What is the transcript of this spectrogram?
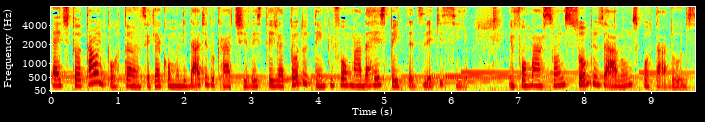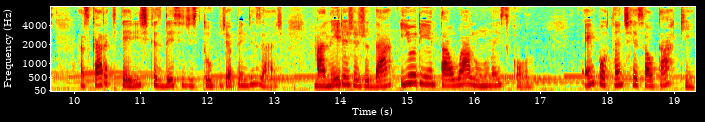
É de total importância que a comunidade educativa esteja a todo tempo informada a respeito da dislexia. Informações sobre os alunos portadores, as características desse distúrbio de aprendizagem, maneiras de ajudar e orientar o aluno na escola. É importante ressaltar que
